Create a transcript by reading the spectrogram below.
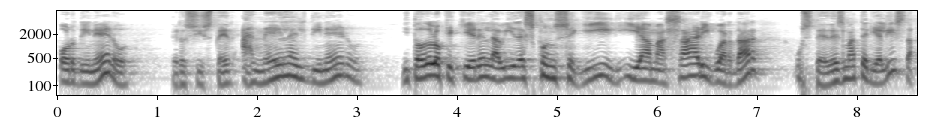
por dinero, pero si usted anhela el dinero y todo lo que quiere en la vida es conseguir y amasar y guardar, usted es materialista,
